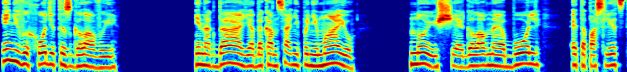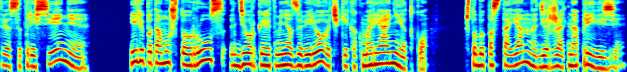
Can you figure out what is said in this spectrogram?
и не выходит из головы. Иногда я до конца не понимаю, Ноющая головная боль — это последствия сотрясения? Или потому что Рус дергает меня за веревочки, как марионетку, чтобы постоянно держать на привязи?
